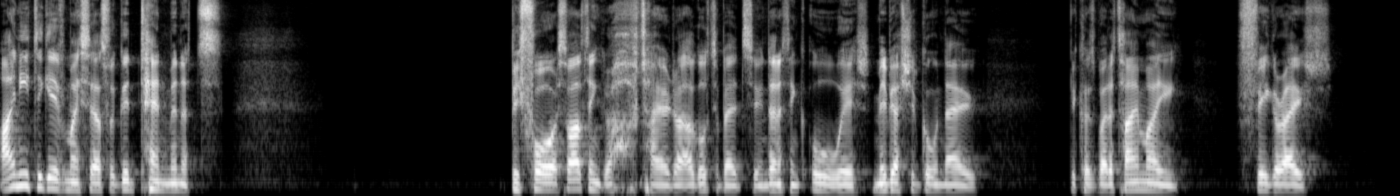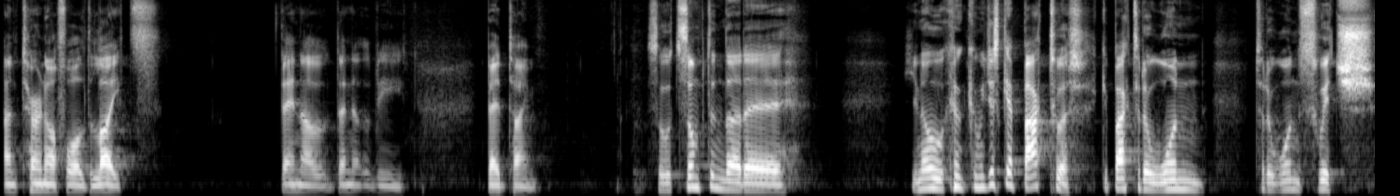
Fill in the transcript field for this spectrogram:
I need to give myself a good 10 minutes before. So I'll think, oh, I'm tired, I'll go to bed soon. Then I think, oh, wait, maybe I should go now. Because by the time I figure out and turn off all the lights, then I'll then it'll be bedtime. So it's something that, uh, you know, can, can we just get back to it? Get back to the one, to the one switch,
